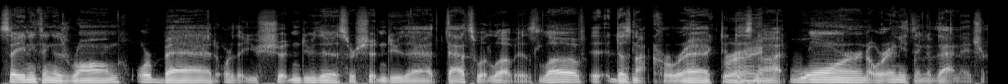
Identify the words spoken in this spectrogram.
say anything is wrong or bad or that you shouldn't do this or shouldn't do that. That's what love is. Love it does not correct, it does not warn or anything of that nature.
